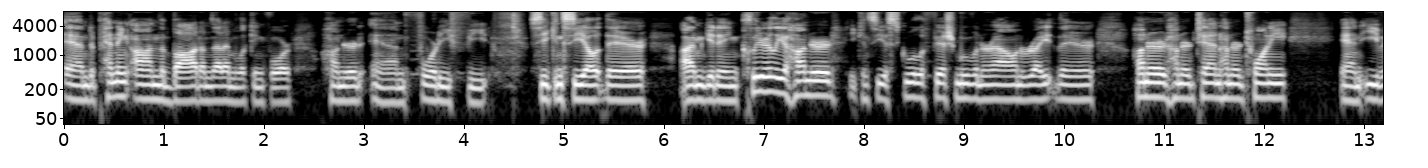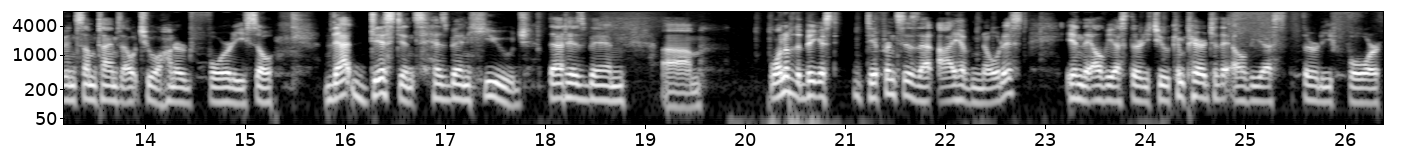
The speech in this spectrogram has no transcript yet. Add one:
and depending on the bottom that I'm looking for, 140 feet. So you can see out there, I'm getting clearly 100. You can see a school of fish moving around right there, 100, 110, 120, and even sometimes out to 140. So that distance has been huge. That has been um, one of the biggest differences that I have noticed in the LVS 32 compared to the LVS 34.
